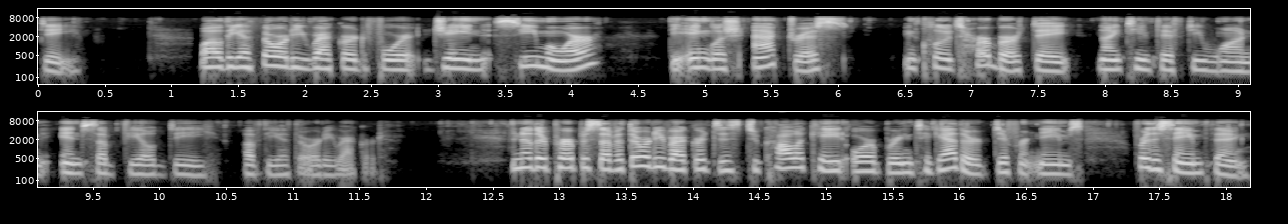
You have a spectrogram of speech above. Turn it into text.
D. While the authority record for Jane Seymour, the English actress, includes her birth date, 1951, in subfield D of the authority record. Another purpose of authority records is to collocate or bring together different names for the same thing.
